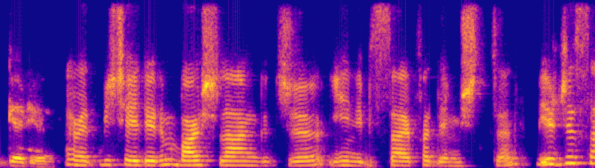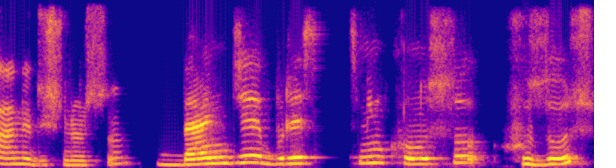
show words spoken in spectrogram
görüyorum. Evet bir şeylerin başlangıcı, yeni bir sayfa demiştin. Birce sen ne düşünürsün? Bence bu resmin konusu huzur.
